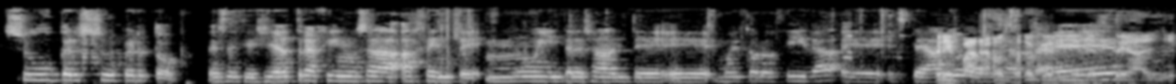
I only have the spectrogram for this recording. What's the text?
súper, súper top. Es decir, si ya trajimos a, gente muy interesante, eh, muy conocida, eh, este año. Preparaos a, lo que viene este año.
